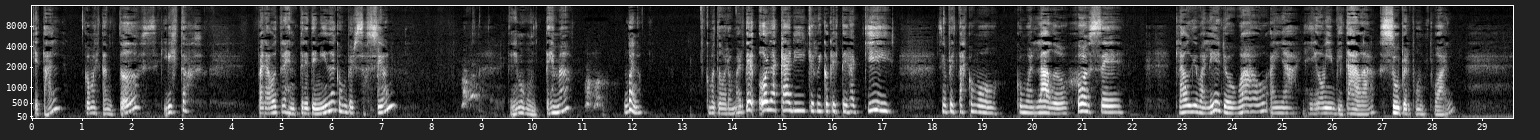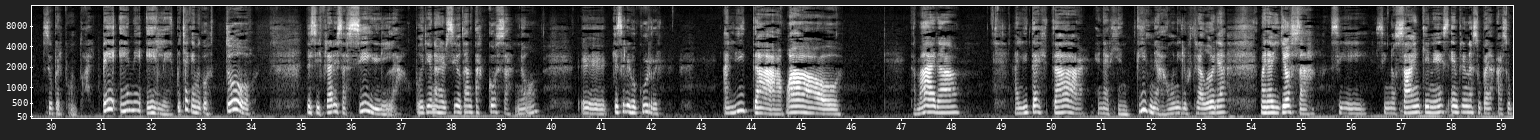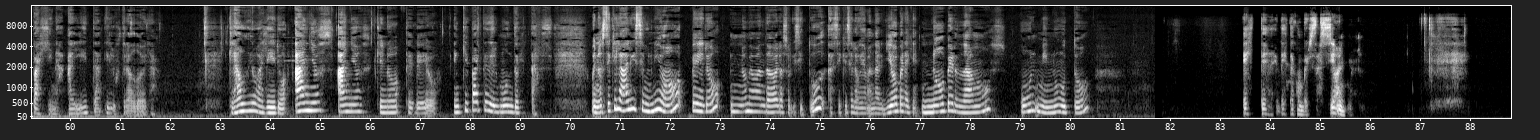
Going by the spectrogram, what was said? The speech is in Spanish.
¿Qué tal? ¿Cómo están todos? ¿Listos para otra entretenida conversación? Tenemos un tema, bueno, como todos los martes. Hola Cari, qué rico que estés aquí. Siempre estás como, como al lado. José, Claudio Valero, wow, ahí ya, ya llegó mi invitada, súper puntual súper puntual. PNL. Pucha que me costó descifrar esa sigla. Podrían haber sido tantas cosas, ¿no? Eh, ¿Qué se les ocurre? Alita, wow. Tamara. Alita está en Argentina, una ilustradora maravillosa. Sí, si no saben quién es, entren a su, a su página, Alita Ilustradora. Claudio Valero, años, años que no te veo. ¿En qué parte del mundo estás? Bueno, sé que la Ali se unió, pero no me ha mandado la solicitud, así que se la voy a mandar yo para que no perdamos un minuto este, de esta conversación.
